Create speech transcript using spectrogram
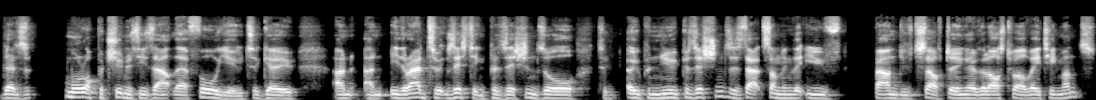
there's more opportunities out there for you to go and, and either add to existing positions or to open new positions. Is that something that you've found yourself doing over the last 12, 18 months?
